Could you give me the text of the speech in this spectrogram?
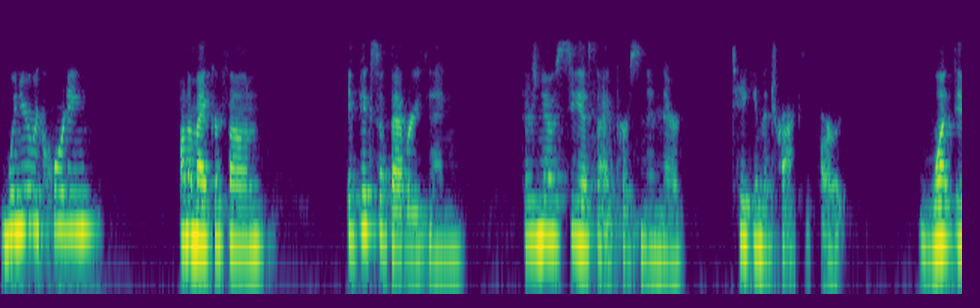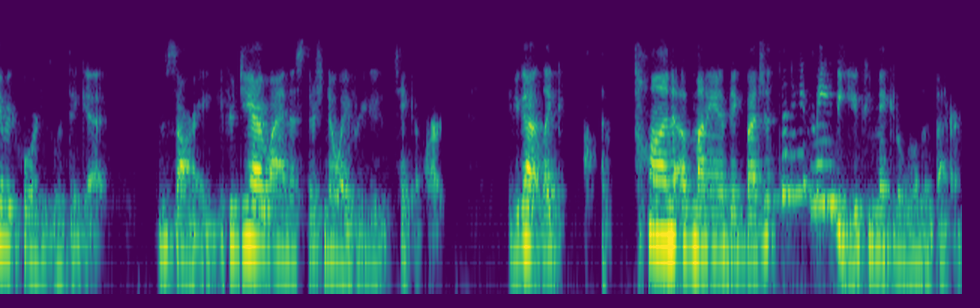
when you're recording on a microphone, it picks up everything. There's no CSI person in there taking the tracks apart. What they record is what they get. I'm sorry. If you're DIYing this, there's no way for you to take it apart. If you got like a ton of money and a big budget, then maybe you can make it a little bit better.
